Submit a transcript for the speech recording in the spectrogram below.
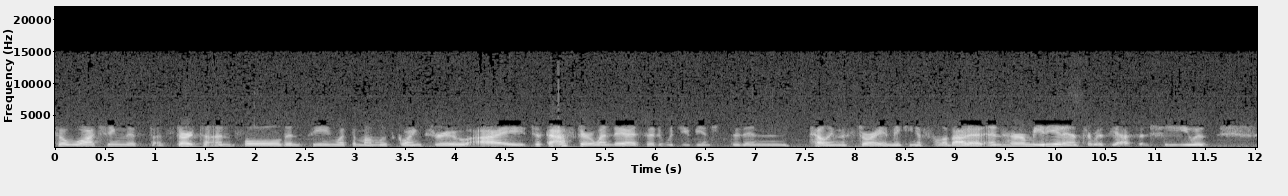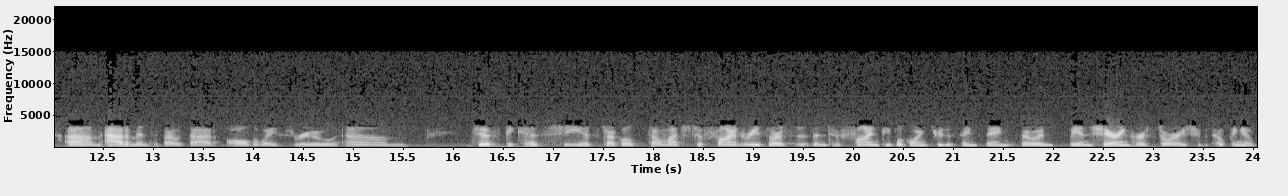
so watching this start to unfold and seeing what the mom was going through, I just asked her one day. I said, "Would you be interested in telling the story and making a film about it?" And her immediate answer was yes, and she was um, adamant about that all the way through. Um, just because she had struggled so much to find resources and to find people going through the same thing. So in, in sharing her story, she was hoping it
